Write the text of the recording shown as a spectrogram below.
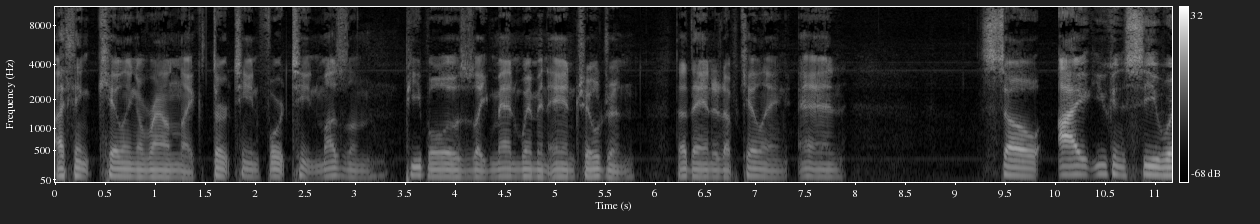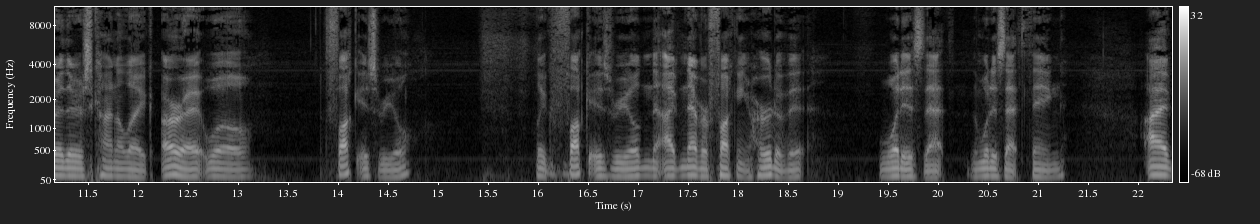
I think, killing around like 13, 14 Muslim people. It was like men, women, and children that they ended up killing. And so I, you can see where there's kind of like, all right, well, fuck Israel. Like fuck Israel. N- I've never fucking heard of it. What is that? What is that thing? I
